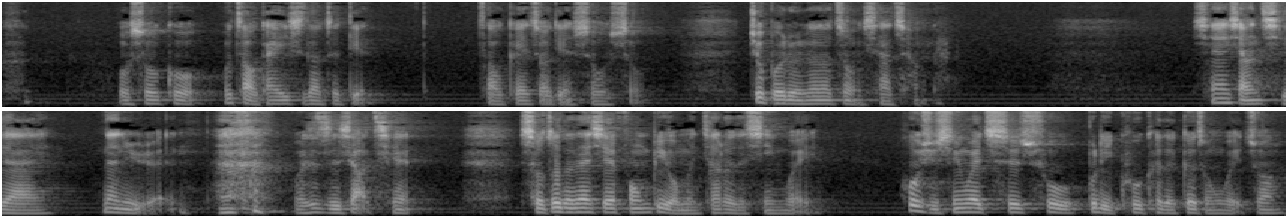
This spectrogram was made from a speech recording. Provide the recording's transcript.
我说过，我早该意识到这点，早该早点收手，就不会沦落到这种下场了。现在想起来，那女人，我是指小倩，所做的那些封闭我们交流的行为，或许是因为吃醋不理库克的各种伪装，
